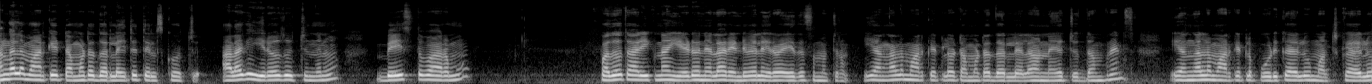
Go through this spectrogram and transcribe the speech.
అంగళ మార్కెట్ టమాటో ధరలు అయితే తెలుసుకోవచ్చు. అలాగే ఈరోజు వచ్చిందను బేస్తవారము పదో తారీఖున ఏడో నెల రెండు వేల ఇరవై ఐదో సంవత్సరం. ఈ అంగళ మార్కెట్లో టమాటా ధరలు ఎలా ఉన్నాయో చూద్దాం ఫ్రెండ్స్. ఈ అంగళ మార్కెట్లో పొడికాయలు మచ్చకాయలు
